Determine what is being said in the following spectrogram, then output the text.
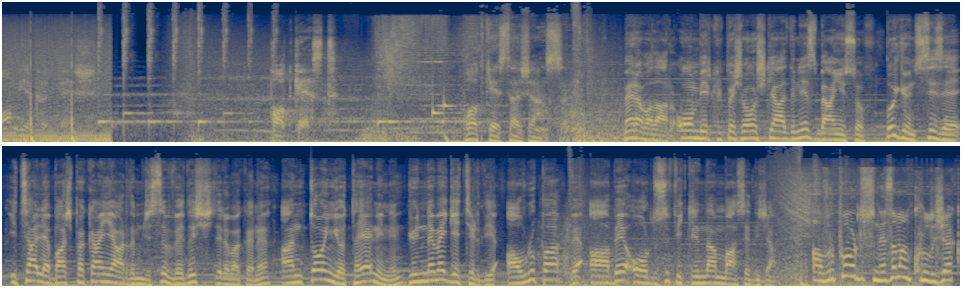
11.45 Podcast. Podcast Ajansı Merhabalar, 11.45'e hoş geldiniz. Ben Yusuf. Bugün size İtalya Başbakan Yardımcısı ve Dışişleri Bakanı Antonio Tajani'nin gündeme getirdiği Avrupa ve AB ordusu fikrinden bahsedeceğim. Avrupa ordusu ne zaman kurulacak?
